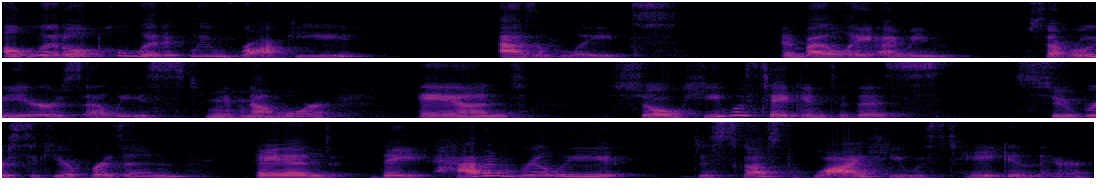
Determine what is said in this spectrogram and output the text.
a little politically rocky as of late. And by late, I mean several years at least, if not mm-hmm. more. And so he was taken to this super secure prison, and they haven't really discussed why he was taken there.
